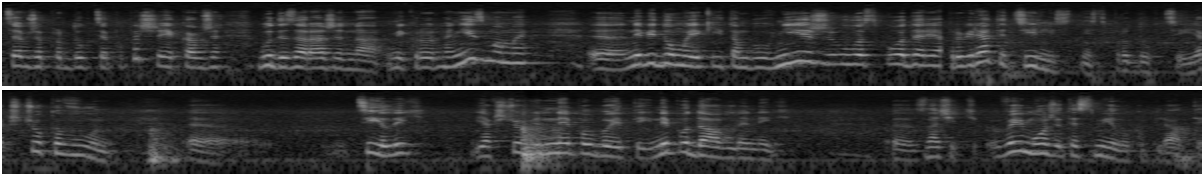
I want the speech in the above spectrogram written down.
Це вже продукція, по-перше, яка вже буде заражена мікроорганізмами. Е, Невідомо, який там був ніж у господаря. Провіряти цілісність продукції. Якщо кавун е, цілий, якщо він не побитий, не подавлений, е, значить ви можете сміло купляти.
